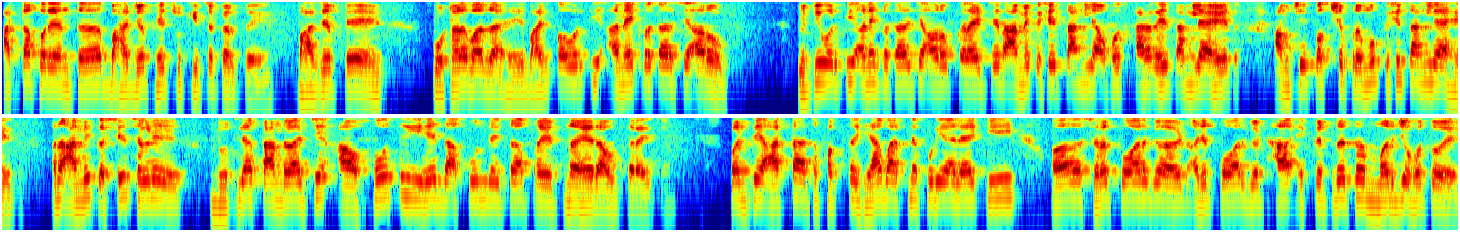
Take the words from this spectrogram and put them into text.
आत्तापर्यंत भाजप हे चुकीचं करतंय. भाजप हे घोटाळाबाज आहे. भाजपावरती अनेक प्रकारचे आरोप. युतीवरती अनेक प्रकारचे आरोप करायचे आणि आम्ही कसे चांगले आहोत काका कसे चांगले आहेत आमचे पक्षप्रमुख कसे चांगले आहेत आणि आम्ही कसे सगळे धुतल्या तांदळाचे आहोत हे दाखवून द्यायचा प्रयत्न हे राऊत करायचे. पण ते आताच फक्त ह्या बातम्या पुढे आल्या की शरद पवार गट अजित पवार गट हा एकत्रित मर्ज होतोय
